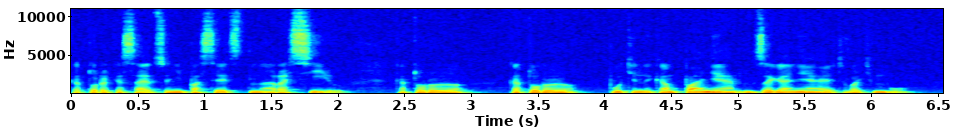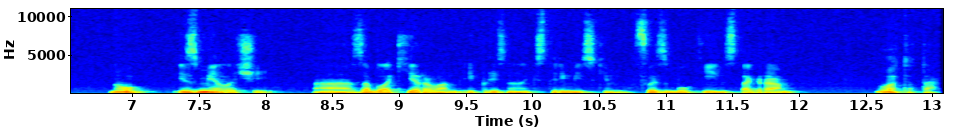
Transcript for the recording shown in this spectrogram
которые касаются непосредственно Россию, которую, которую Путин и компания загоняют во тьму. Ну, из мелочей. А, заблокирован и признан экстремистским Facebook и Instagram. Ну, это так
